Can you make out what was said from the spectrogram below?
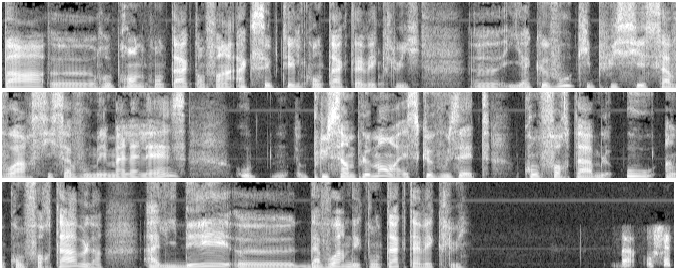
pas euh, reprendre contact, enfin accepter le contact avec lui? Il n'y a que vous qui puissiez savoir si ça vous met mal à l'aise ou plus simplement, est-ce que vous êtes confortable ou inconfortable à l'idée euh, d'avoir des contacts avec lui? Bah, Au fait,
